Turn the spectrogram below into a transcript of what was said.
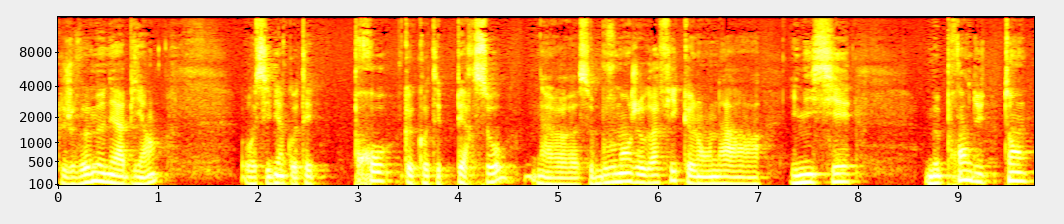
que je veux mener à bien, aussi bien côté pro que côté perso. ce mouvement géographique que l'on a initié me prend du temps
